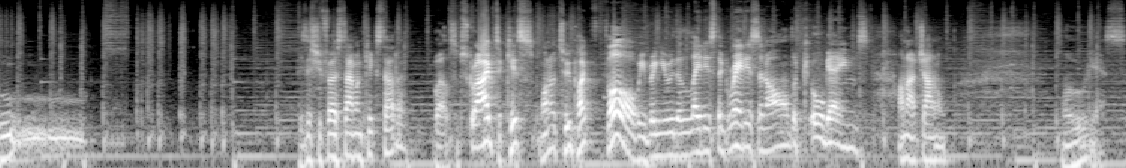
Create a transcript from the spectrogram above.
Ooh. Is this your first time on Kickstarter? Well, subscribe to KiS 102.4. We bring you the latest, the greatest, and all the cool games on our channel. Oh, yes.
